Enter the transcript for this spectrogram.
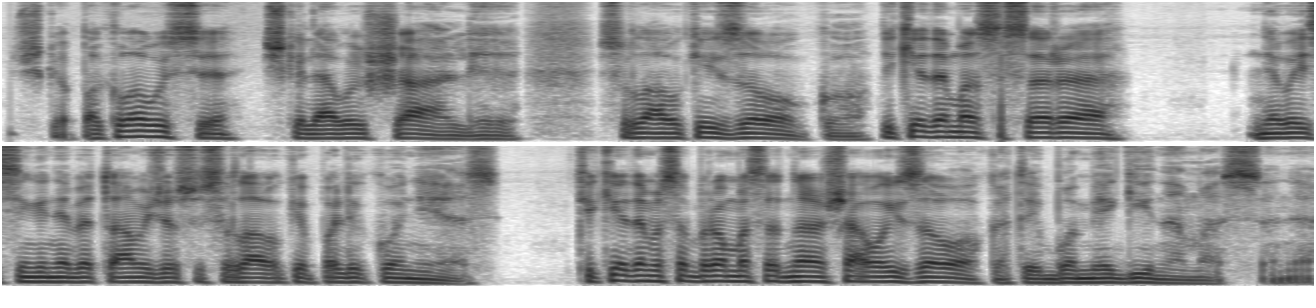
Iškia, paklausė, iškeliavo į šalį, sulaukė Izaoko. Tikėdamas Sara, nevaisingai nebetamžio susilaukė palikonės. Tikėdamas Abromas atnašavo Izaoką, tai buvo mėginamas. Ne?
